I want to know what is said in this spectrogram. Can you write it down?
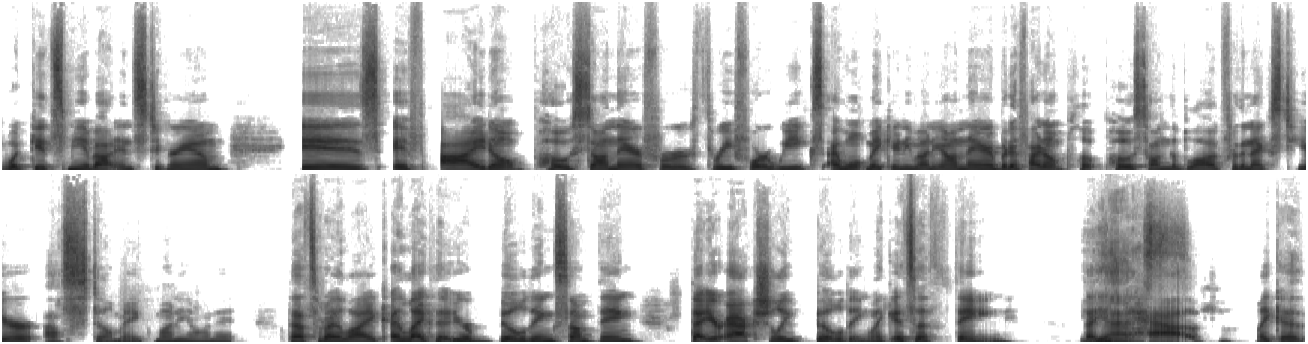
what gets me about Instagram is if I don't post on there for three four weeks, I won't make any money on there. But if I don't p- post on the blog for the next year, I'll still make money on it. That's what I like. I like that you're building something that you're actually building. Like it's a thing that yes. you have, like a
